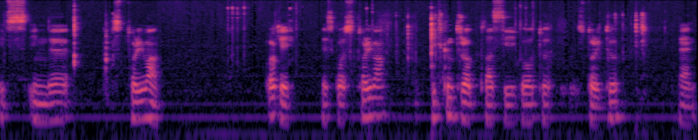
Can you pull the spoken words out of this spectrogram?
It's in the story one. Okay let's go story one. Hit control plus c go to story 2 and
